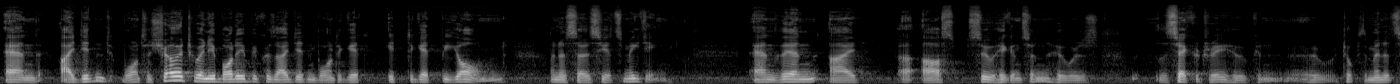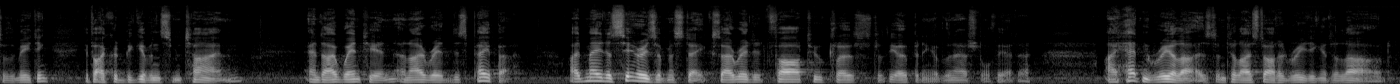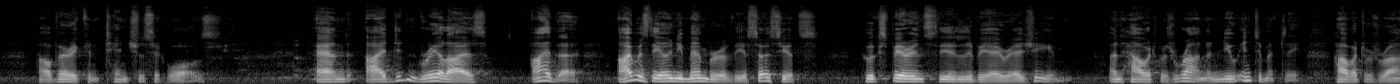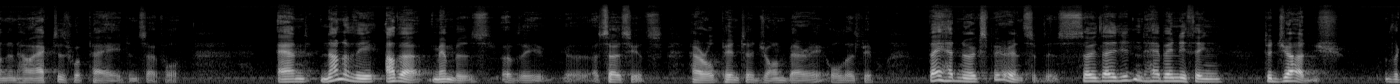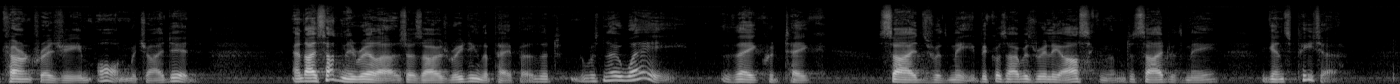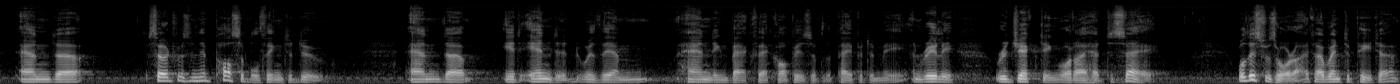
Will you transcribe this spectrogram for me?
And I didn't want to show it to anybody because I didn't want to get it to get beyond an associates meeting. And then I uh, asked Sue Higginson, who was the secretary who, can, who took the minutes of the meeting, if I could be given some time. And I went in and I read this paper. I'd made a series of mistakes. I read it far too close to the opening of the National Theatre. I hadn't realized until I started reading it aloud how very contentious it was. And I didn't realize either I was the only member of the associates who experienced the Olivier regime and how it was run and knew intimately how it was run and how actors were paid and so forth. And none of the other members of the uh, associates Harold Pinter, John Bury, all those people, they had no experience of this. So they didn't have anything to judge the current regime on, which I did. And I suddenly realized as I was reading the paper that there was no way they could take sides with me because I was really asking them to side with me against Peter. And uh, so it was an impossible thing to do. And uh, it ended with them handing back their copies of the paper to me and really rejecting what I had to say. Well, this was all right. I went to Peter.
